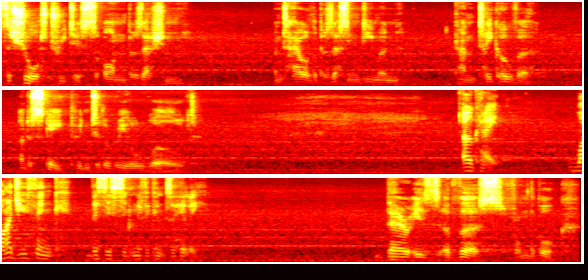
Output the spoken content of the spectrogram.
It's a short treatise on possession and how the possessing demon can take over and escape into the real world. Okay. Why do you think this is significant to Hilly? There is a verse from the book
